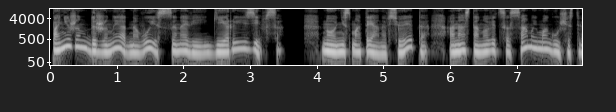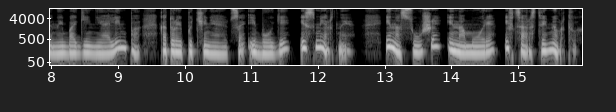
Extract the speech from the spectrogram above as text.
понижен до жены одного из сыновей Геры и Зевса. Но, несмотря на все это, она становится самой могущественной богиней Олимпа, которой подчиняются и боги, и смертные, и на суше, и на море, и в царстве мертвых.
